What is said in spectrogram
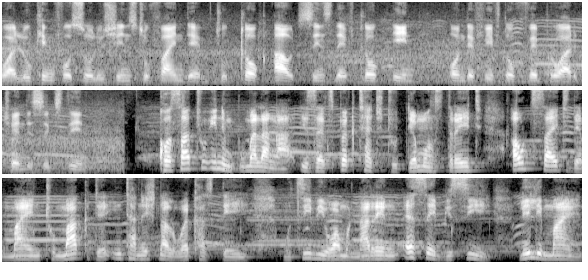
We are looking for solutions to find them to clock out since they've clocked in on the 5th of February 2016. COSATU in Mpumalanga is expected to demonstrate outside the mine to mark the International Workers' Day. Mutsibi wa Monareng, SABC, Lily Mine,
